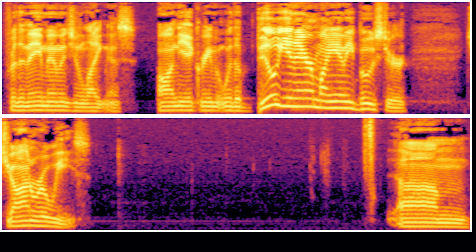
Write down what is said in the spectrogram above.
for the name, image, and likeness on the agreement with a billionaire Miami booster, John Ruiz. Um,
